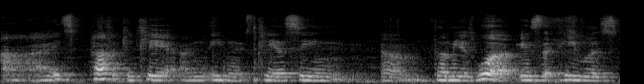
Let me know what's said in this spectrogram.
uh, it's perfectly clear, and even it's clear seeing um, Vermeer's work, is that he was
